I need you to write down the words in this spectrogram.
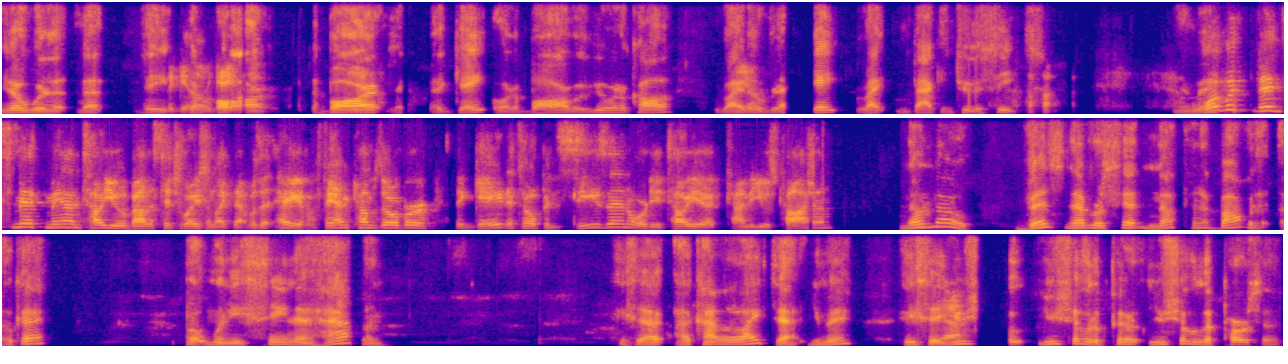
You know where the the the, The the, gate bar the bar, the, the gate or the bar, whatever you want to call it, right Yeah. over that gate, right back into the seats. Know what would Vince McMahon tell you about a situation like that? Was it, hey, if a fan comes over the gate, it's open season, or do you tell you kind of use caution? No, no. Vince never said nothing about it. Okay. But when he seen it happen, he said, I, I kind of like that. You mean? He said, Yeah. you show, you show the per- you show the person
